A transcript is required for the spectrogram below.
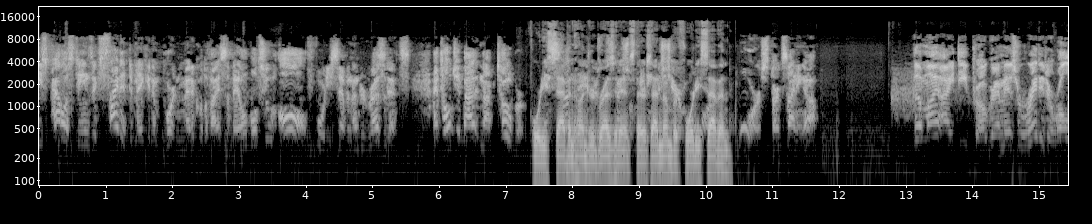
East Palestine's excited to make an important medical device available to all 4,700 residents. I told you about it in October. 4,700 residents. There's that number, 47. Or start signing up. The My ID program is ready to roll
